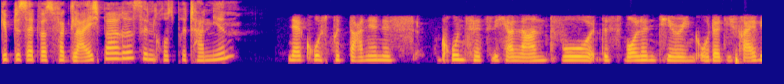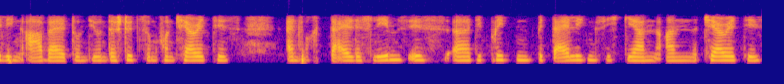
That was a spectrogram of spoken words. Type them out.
Gibt es etwas Vergleichbares in Großbritannien? Ja, Großbritannien ist grundsätzlich ein Land, wo das Volunteering oder die Freiwilligenarbeit und die Unterstützung von Charities einfach Teil des Lebens ist. Äh, die Briten beteiligen sich gern an Charities,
